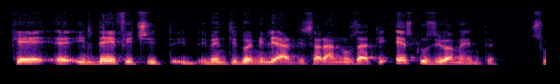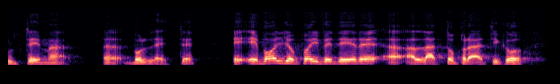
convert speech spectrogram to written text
che eh, il deficit, i 22 miliardi saranno usati esclusivamente sul tema eh, bollette e, e, voglio poi vedere a, all'atto pratico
